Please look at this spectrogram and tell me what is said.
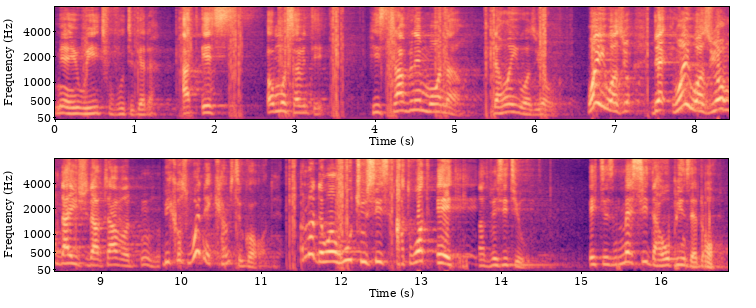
Me and you, we eat fufu together. At age almost 70, he's traveling more now than when he was young. When he was young, the, when he was young, that he should have traveled. Mm. Because when it comes to God, I'm not the one who chooses at what age he must visit you. It is mercy that opens the door.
